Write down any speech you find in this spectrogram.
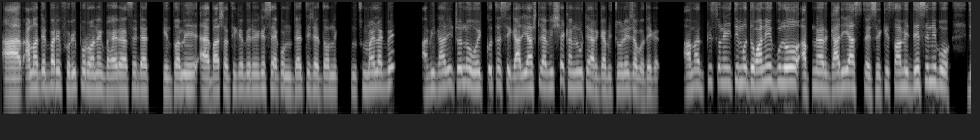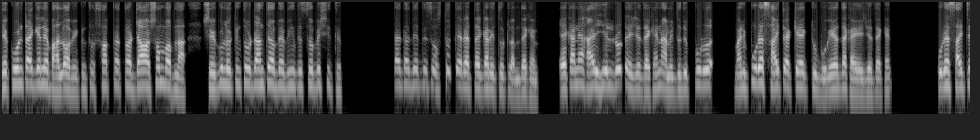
আর আমাদের বাড়ি ফরিদপুর, অনেক বাইরে আছে কিন্তু আমি বাসা থেকে বেরিয়ে গেছি। এখন যাইতে যেতে অনেক সময় লাগবে। আমি গাড়ির জন্য ওয়েট করতেছি, গাড়ি আসলে আমি সেখানে উঠে আর কি আমি চলে যাব, দেখেন। আমার পিছনে ইতিমধ্যে অনেকগুলো আপনার গাড়ি আসতেছে, কিন্তু আমি দেশে নিব যে কোনটা গেলে ভালো হবে, কিন্তু সবটা তো যাওয়া সম্ভব না। সেগুলো কিন্তু জানতে হবে কিন্তু বেশি টাকা যেতেছে অস্তুতের একটা গাড়ি তুটলাম, দেখেন। এখানে হাই হিল রোড এই যে দেখেন, আমি যদি পুরো মানে পুরো সাইডটাকে একটু ঘুরিয়ে দেখাই, এই যে দেখেন। পুরো সাইডটা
